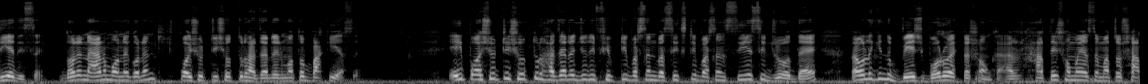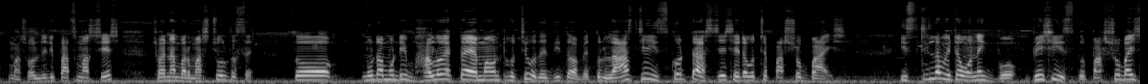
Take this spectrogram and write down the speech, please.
দিয়ে দিছে। ধরেন আর মনে করেন পঁয়ষট্টি সত্তর হাজারের মতো বাকি আছে। এই পঁয়ষট্টি, সত্তর হাজারে যদি ফিফটি পার্সেন্ট বা সিক্সটি পার্সেন্ট সিএসসি ড্র দেয়, তাহলে কিন্তু বেশ বড় একটা সংখ্যা। আর হাতে সময় আছে মাত্র সাত মাস অলরেডি পাঁচ মাস শেষ, ছয় নাম্বার মাস চলতেছে। তো মোটামুটি ভালো একটা অ্যামাউন্ট হচ্ছে ওদের দিতে হবে। তো লাস্ট যে স্কোরটা আসছে, সেটা হচ্ছে পাঁচশো বাইশ। স্টিলাম এটা অনেক বেশি স্কোর পাঁচশো বাইশ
